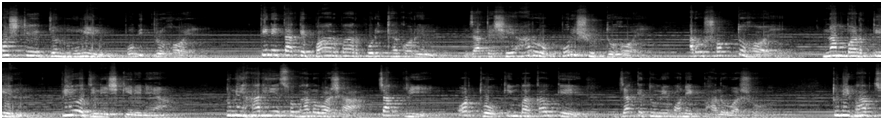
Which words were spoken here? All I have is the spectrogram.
কষ্টে একজন মুমিন পবিত্র হয়। তিনি তাকে বারবার পরীক্ষা করেন যাতে সে আরও পরিশুদ্ধ হয়, আরও শক্ত হয়। নাম্বার তিন, প্রিয় জিনিস কেড়ে নেয়া। তুমি হারিয়েছো ভালোবাসা, চাকরি, অর্থ কিংবা কাউকে যাকে তুমি অনেক ভালোবাসো। তুমি ভাবছ,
